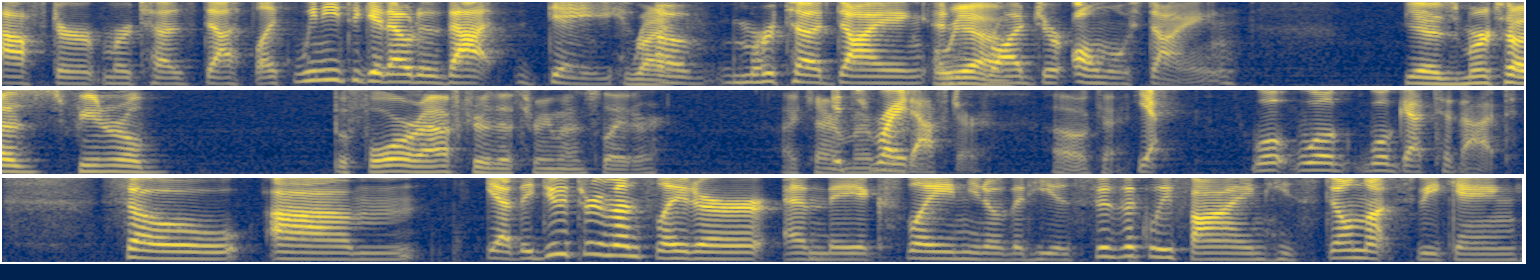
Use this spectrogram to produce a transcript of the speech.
after Murtagh's death. Like, we need to get out of that day Right. Oh, of Murtagh dying and oh, yeah. Roger almost dying. yeah, is Murtagh's funeral before or after the three months later? I can't It's remember. right after. Oh, okay. Yeah. We'll we'll we'll get to that. So, um yeah, they do 3 months later and they explain, you know, that he is physically fine, he's still not speaking.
